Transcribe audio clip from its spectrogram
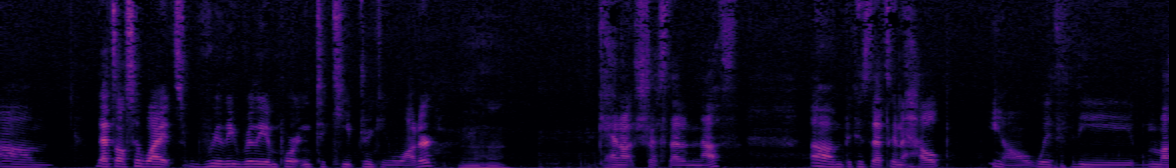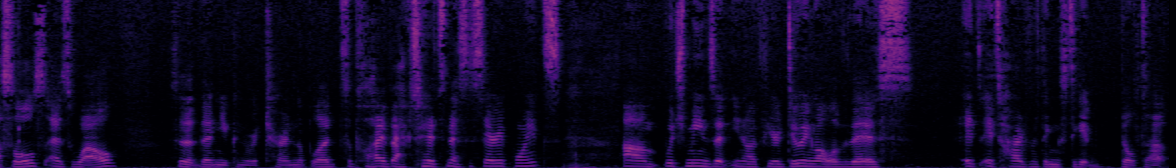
Um, that's also why it's really really important to keep drinking water. Mm-hmm. Cannot stress that enough, um, because that's going to help you know with the muscles as well so that then you can return the blood supply back to its necessary points. Um, which means that you know if you're doing all of this, it's it's hard for things to get built up.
